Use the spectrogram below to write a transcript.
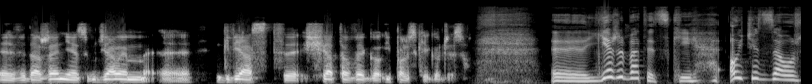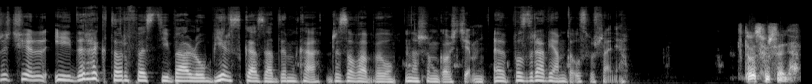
wydarzenie z udziałem gwiazd światowego i polskiego jazzu. Jerzy Batycki, ojciec założyciel i dyrektor festiwalu Bielska Zadymka Jazzowa był naszym gościem. Pozdrawiam, do usłyszenia. Do usłyszenia.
